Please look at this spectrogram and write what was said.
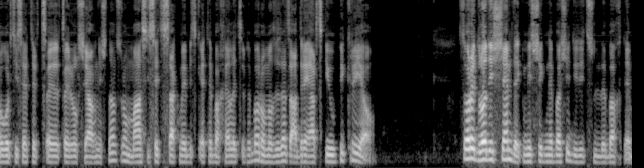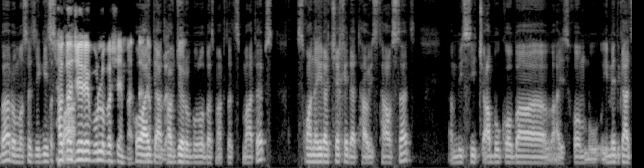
როგორც ის ერთ-ერთ წერილში აღნიშნავს, რომ მას ისეთი საქმეების კეთება ხელეწიფება, რომელზედაც ადრე არც კი უფიქრიაო. სწორედ ლოდის შემდეგ მის შეგნებაში დიდი ცვლილება ხდება, რომელსაც იგი თავდაჯერებულობა შემატა. ხო, აი და თავჯერებულობას მართლაც მატებს. სხვანაირად შეხედა თავის თავსაც. მისი ჭაბუკობა, აი ეს ხომ იმედგაც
